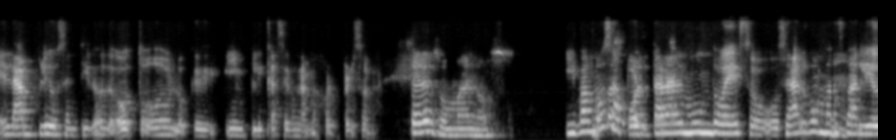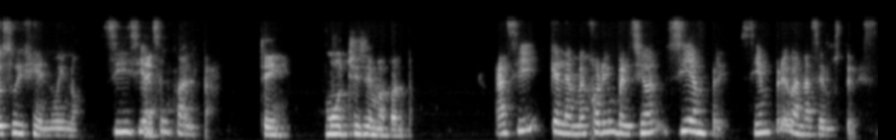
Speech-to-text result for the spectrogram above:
el amplio sentido de, o todo lo que implica ser una mejor persona. Seres humanos y vamos a aportar al mundo eso, o sea, algo más valioso y genuino. Sí, sí, hace falta. Sí, muchísima falta. Así que la mejor inversión siempre, siempre van a ser ustedes.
